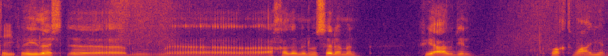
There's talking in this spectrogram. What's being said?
طيب. فإذا آه، أخذ منه سلما في عبد في وقت معين.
